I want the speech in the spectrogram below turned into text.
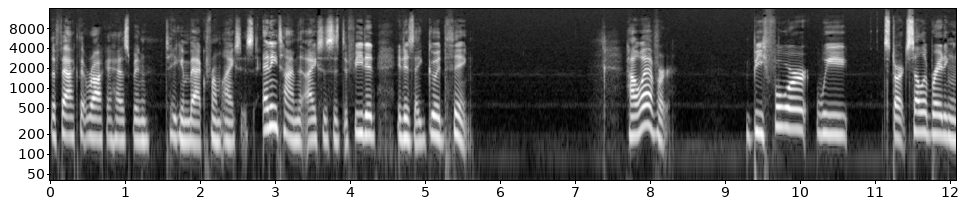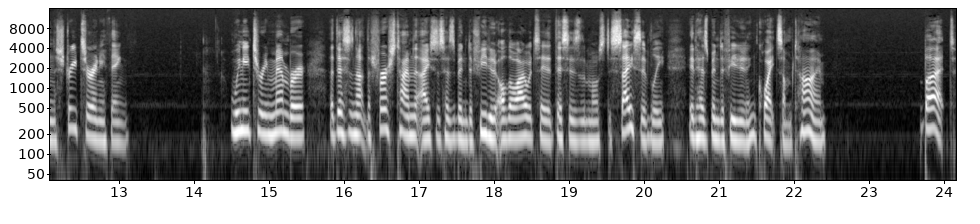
The fact that Raqqa has been taken back from ISIS. Anytime that ISIS is defeated, it is a good thing. However, before we start celebrating in the streets or anything, we need to remember that this is not the first time that ISIS has been defeated, although I would say that this is the most decisively it has been defeated in quite some time. But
